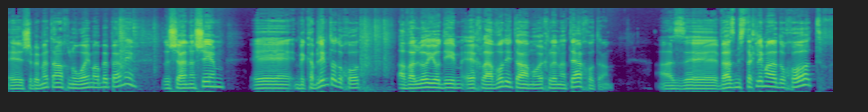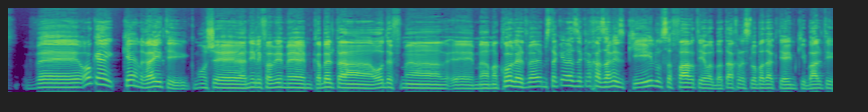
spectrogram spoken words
אה, שבאמת אנחנו רואים הרבה פעמים, זה שאנשים מקבלים את הדוחות, אבל לא יודעים איך לעבוד איתם או איך לנתח אותם. אז, ואז מסתכלים על הדוחות, ואוקיי, כן, ראיתי, כמו שאני לפעמים אה, מקבל את העודף מה, אה, מהמכולת, ומסתכל על זה ככה זריז, כאילו ספרתי, אבל בתכלס לא בדקתי האם קיבלתי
